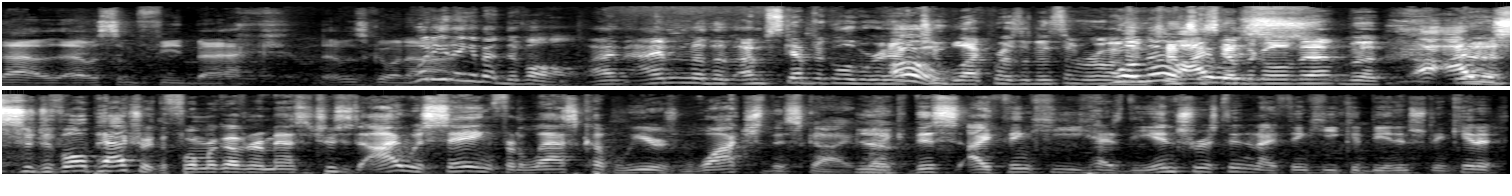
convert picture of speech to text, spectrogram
that that was some feedback that was going on. What do you think about Deval? I'm I'm, the, I'm skeptical we're gonna have Oh. two black presidents in a row. Well, I'm no, I skeptical was- of that, but I, I was so Deval Patrick, the former governor of Massachusetts. I was saying for the last couple of years, watch this guy. Yeah. Like this, I think he has the interest in it. I think he could be an interesting candidate.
